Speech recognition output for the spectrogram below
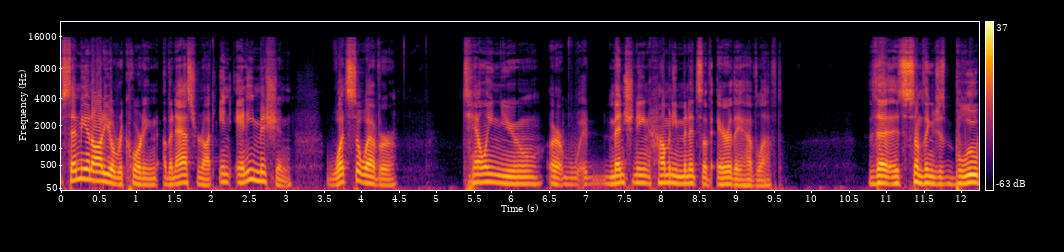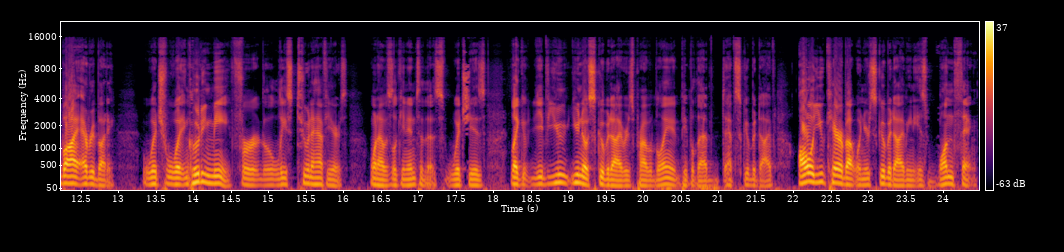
Send me an audio recording of an astronaut in any mission whatsoever, telling you or mentioning how many minutes of air they have left. That it's something just blew by everybody, which was including me for at least two and a half years when I was looking into this, which is like if you you know scuba divers probably people that have, have, scuba dived, all you care about when you're scuba diving is one thing:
